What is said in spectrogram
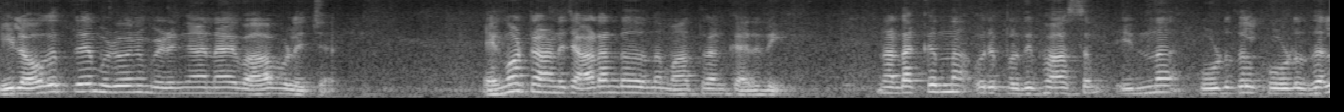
ഈ ലോകത്തെ മുഴുവനും വിഴുങ്ങാനായി വാ വിളിച്ച് എങ്ങോട്ടാണ് ചാടേണ്ടതെന്ന് മാത്രം കരുതി നടക്കുന്ന ഒരു പ്രതിഭാസം ഇന്ന് കൂടുതൽ കൂടുതൽ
